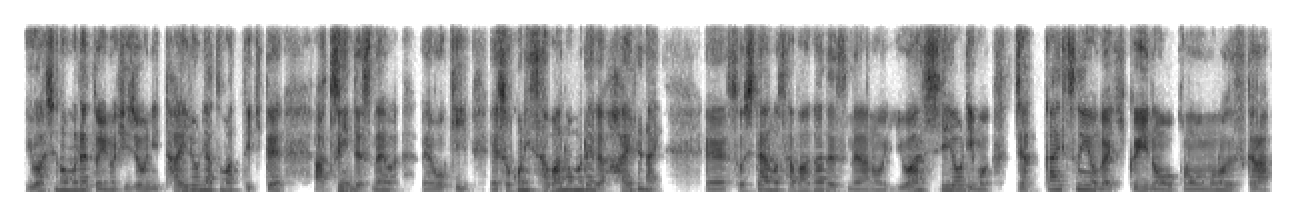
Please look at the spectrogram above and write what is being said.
イワシの群れというのは非常に大量に集まってきて、暑いんですね、え大きい。えそこにサバの群れが入れない。えそしてあのサバがですね、あの、イワシよりも若干水温が低いのを好むものですから、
